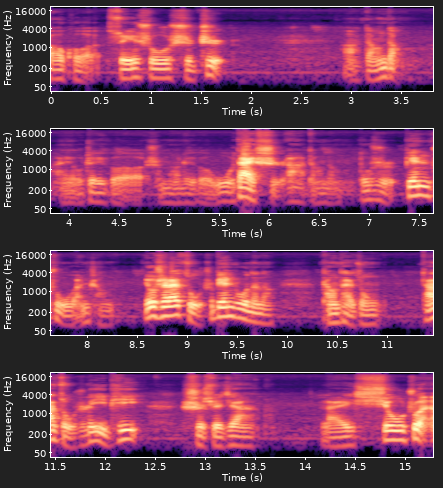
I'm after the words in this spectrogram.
包括《隋书史志》啊等等，还有这个什么这个五代史啊等等，都是编著完成。由谁来组织编著的呢？唐太宗，他组织了一批史学家来修撰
